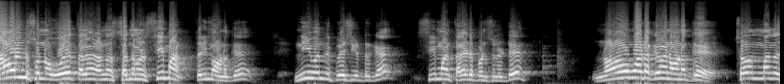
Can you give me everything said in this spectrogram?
தவறுன்னு சொன்ன ஒரே தலைவர் அண்ணன் சந்தமன் சீமான். தெரியுமா உனக்கு? நீ வந்து பேசிக்கிட்டு இருக்க. சீமான் தலையிடப்பன்னு சொல்லிட்டு நோமடக்க வேணும் உனக்கு. சும்மா அந்த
